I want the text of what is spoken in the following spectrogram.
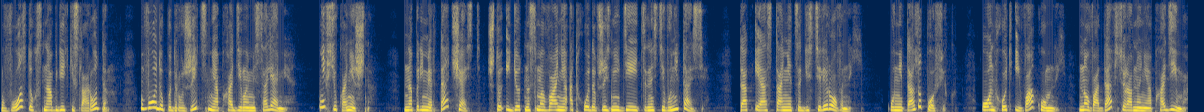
Воздух снабдить кислородом, воду подружить с необходимыми солями. Не всю, конечно. Например, та часть, что идет на смывание отходов жизнедеятельности в унитазе, так и останется дистиллированной. Унитазу пофиг. Он хоть и вакуумный, но вода все равно необходима.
